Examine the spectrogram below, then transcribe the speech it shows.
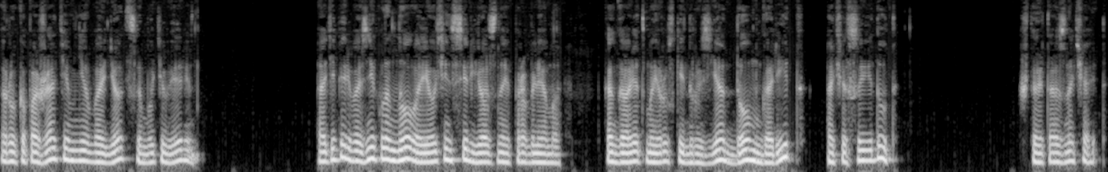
рукопожатие мне обойдется, будь уверен. А теперь возникла новая и очень серьезная проблема. Как говорят мои русские друзья, дом горит, а часы идут. что это означает.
